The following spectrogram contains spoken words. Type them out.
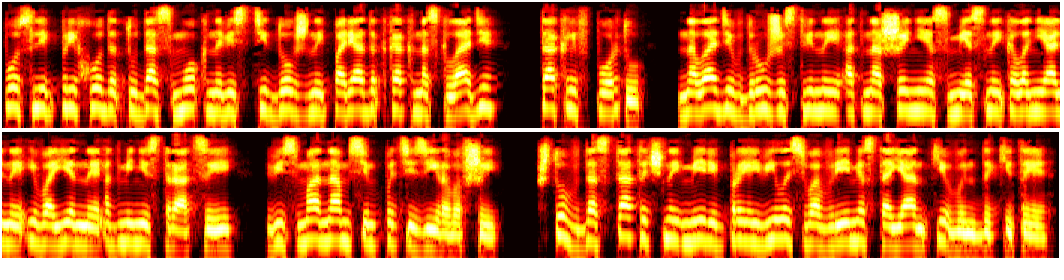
после прихода туда смог навести должный порядок как на складе, так и в порту, наладив дружественные отношения с местной колониальной и военной администрацией, весьма нам симпатизировавшей, что в достаточной мере проявилось во время стоянки в Индокитае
